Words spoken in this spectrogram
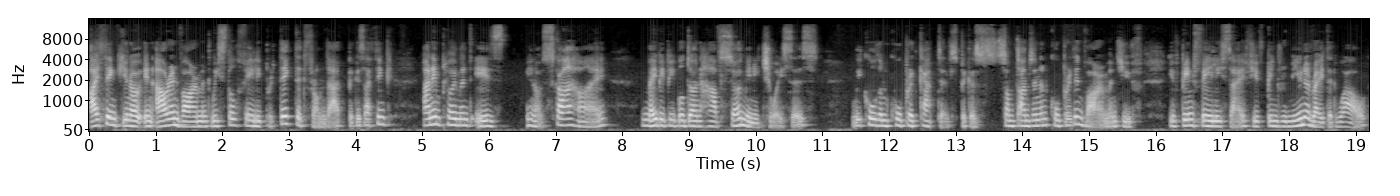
I think, you know, in our environment, we're still fairly protected from that because I think unemployment is, you know, sky high maybe people don't have so many choices. We call them corporate captives because sometimes in a corporate environment, you've, you've been fairly safe, you've been remunerated well,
